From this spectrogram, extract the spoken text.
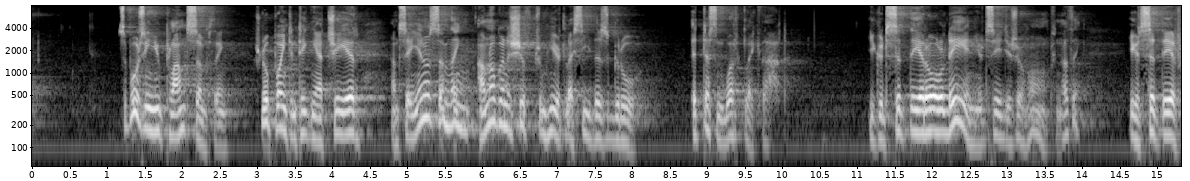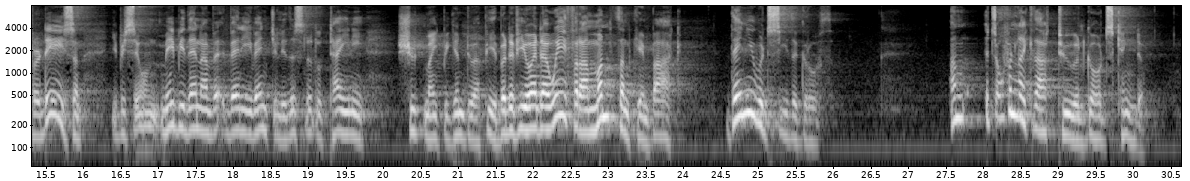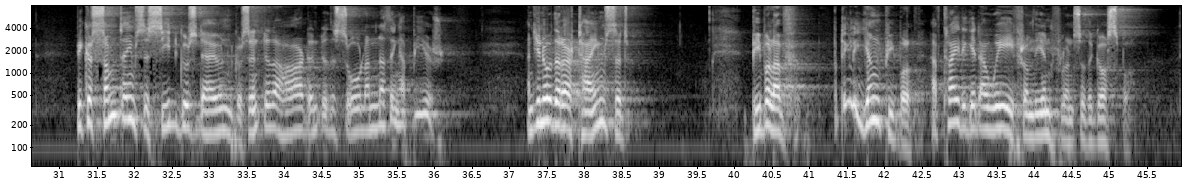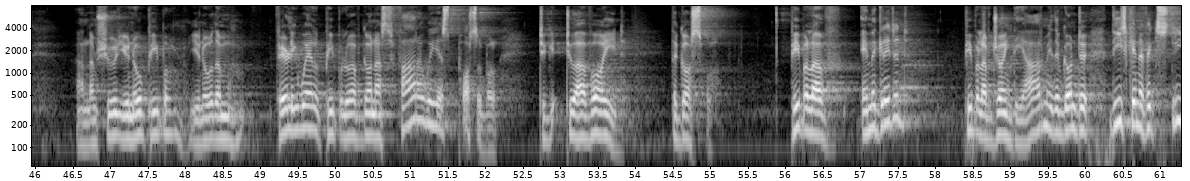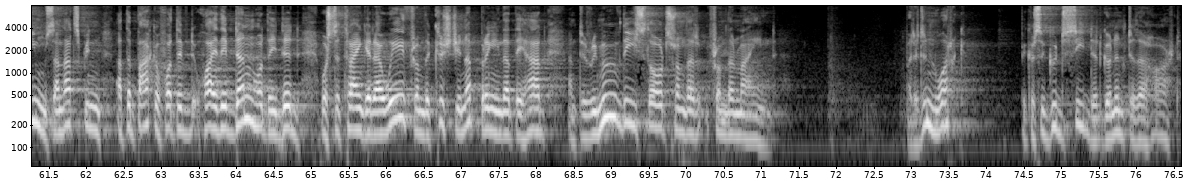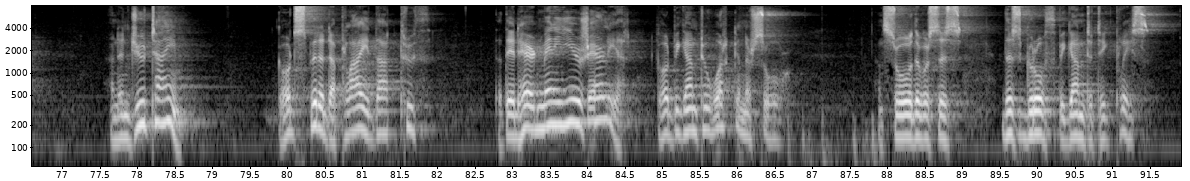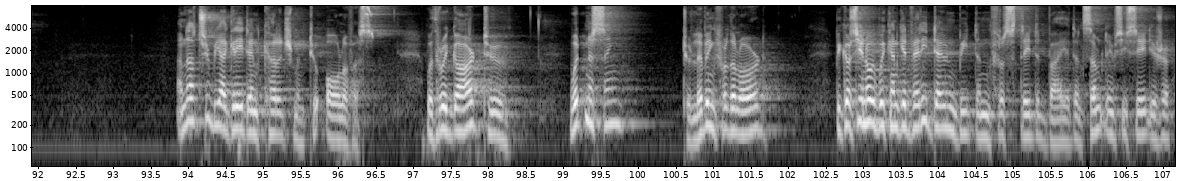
Supposing you plant something, there's no point in taking a chair and saying, you know something, I'm not going to shift from here till I see this grow. It doesn't work like that. You could sit there all day and you'd say to yourself, oh, nothing. You could sit there for days and you'd be saying, well, maybe then very eventually this little tiny shoot might begin to appear. But if you went away for a month and came back, then you would see the growth. And it's often like that too in God's kingdom. Because sometimes the seed goes down, goes into the heart, into the soul, and nothing appears. And you know, there are times that people have, particularly young people, have tried to get away from the influence of the gospel. And I'm sure you know people, you know them fairly well, people who have gone as far away as possible to, to avoid the gospel. People have emigrated, People have joined the army. They've gone to these kind of extremes, and that's been at the back of what they've, why they've done what they did was to try and get away from the Christian upbringing that they had and to remove these thoughts from their, from their mind. But it didn't work because the good seed had gone into their heart. And in due time, God's Spirit applied that truth that they had heard many years earlier. God began to work in their soul. And so there was this, this growth began to take place. And that should be a great encouragement to all of us with regard to witnessing, to living for the Lord. Because, you know, we can get very downbeat and frustrated by it. And sometimes you say to yourself,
